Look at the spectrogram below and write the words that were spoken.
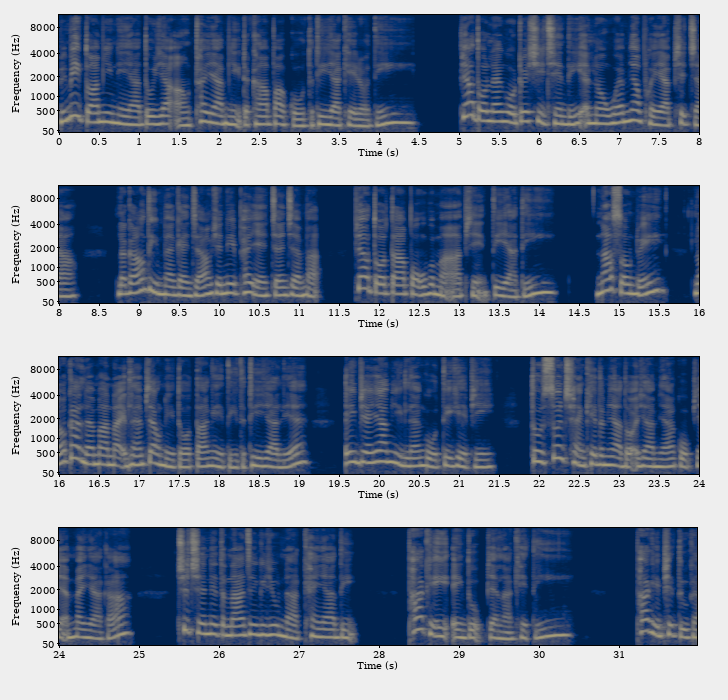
မိမိသွားမည့်နေရာသို့ရောက်အောင်ထွက်ရမည့်တကားပေါက်ကိုတတိယခဲ့တော်သည် ပျောက်သောလမ်းကိုတွေးရှိခြင်းသည်အလွန်ဝမ်းမြောက်ဖွယ်ရာဖြစ်ကြောင်း၎င်းသည်မှန်ကန်ကြောင်းယနေ့ဖတ်ရင်ကြမ်းကြမ်းမှပျောက်သောသားပုံဥပမာအဖြစ်သိရသည်နောက်ဆုံးတွင် လောကလမ်းမ၌လမ်းပြောက်နေသောသားငယ်သည်တတိယလျက်အိမ်ပြန်ရမည့်လမ်းကိုသိခဲ့ပြီးသူစွန့်ချံခဲ့သမျှသောအရာများကိုပြန်အမှတ်ရကားချစ်ချင်းနှင့်တနာချင်းကရုဏာခံရသည့်ဖခင်၏အိမ်သို့ပြန်လာခဲ့သည်ဖခင်ဖြစ်သူက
